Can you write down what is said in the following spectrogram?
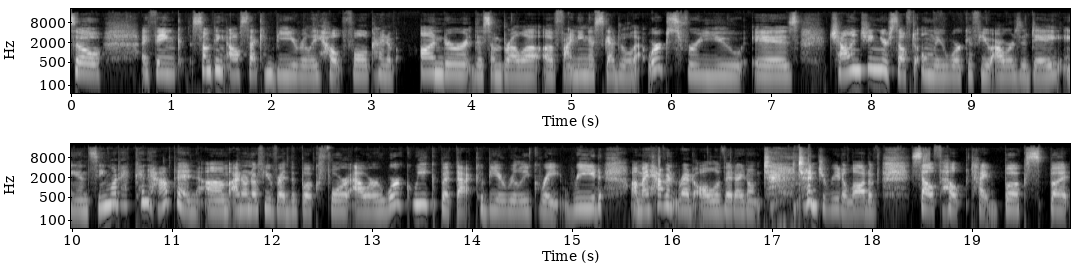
So I think something else that can be really helpful, kind of under this umbrella of finding a schedule that works for you is challenging yourself to only work a few hours a day and seeing what can happen. Um, I don't know if you've read the book Four Hour Work Week, but that could be a really great read. Um, I haven't read all of it. I don't tend to read a lot of self help type books, but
